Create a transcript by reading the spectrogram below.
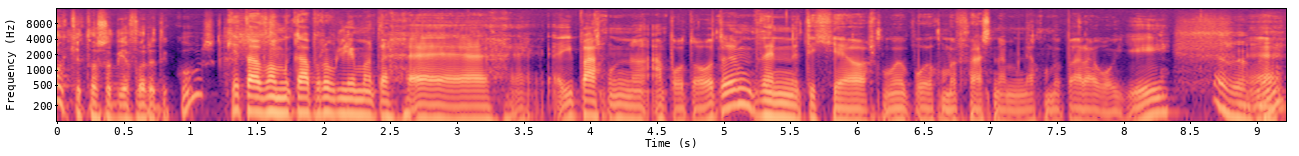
όχι και τόσο διαφορετικούς. Και τα δομικά προβλήματα ε, ε, υπάρχουν από τότε. Δεν είναι τυχαίο ας πούμε, που έχουμε φτάσει να μην έχουμε παραγωγή. Ε, βέβαια.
